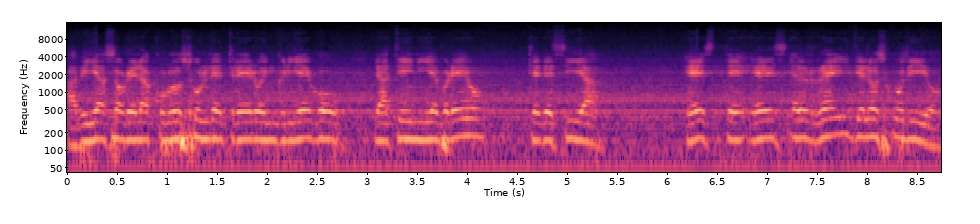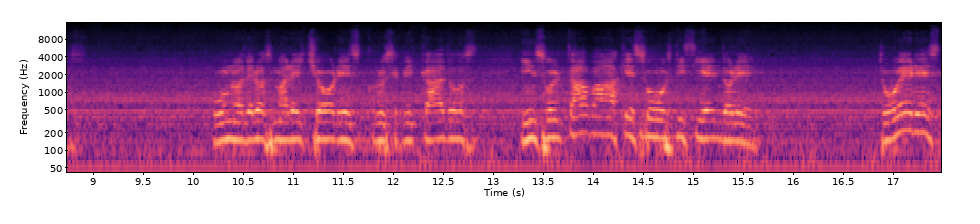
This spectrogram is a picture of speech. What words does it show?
Había sobre la cruz un letrero en griego, latín y hebreo que decía, este es el rey de los judíos. Uno de los malhechores crucificados insultaba a Jesús diciéndole, tú eres,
